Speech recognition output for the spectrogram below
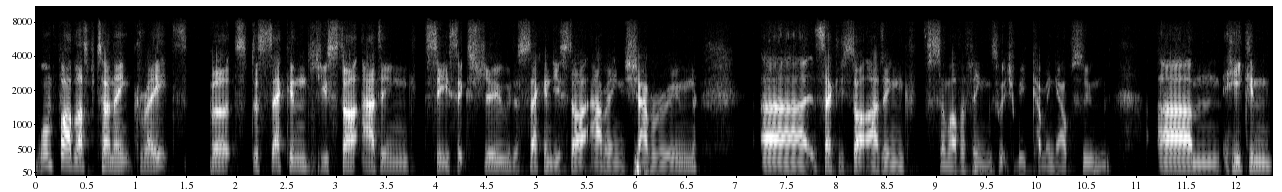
one Fire Blast per turn ain't great, but the second you start adding Seasick Stu, the second you start adding Shabaroon, uh, the second you start adding some other things which will be coming out soon, um, he can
